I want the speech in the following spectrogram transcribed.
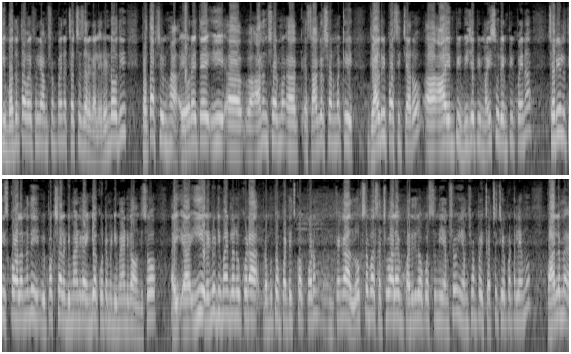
ఈ భద్రతా వైఫల్య అంశంపైన చర్చ జరగాలి. రెండవది ప్రతాప్ సింహ ఎవరైతే ఈ ఆనంద్ శర్మ సాగర్ శర్మకి గ్యాలరీ పాస్ ఇచ్చారో ఆ ఎంపీ బీజేపీ మైసూర్ ఎంపీ పైన చర్యలు తీసుకోవాలన్నది విపక్షాల డిమాండ్గా ఇండియా కూటమి డిమాండ్గా ఉంది. సో ఈ రెండు డిమాండ్లను కూడా ప్రభుత్వం పట్టించుకోకపోవడం ముఖ్యంగా లోక్సభ సచివాలయం పరిధిలోకి వస్తుంది ఈ అంశం. ఈ అంశంపై చర్చ చేపట్టలేము పార్లమెంట్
